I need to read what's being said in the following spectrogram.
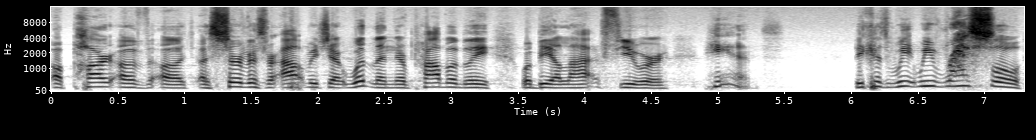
a part of a, a service or outreach at Woodland, there probably would be a lot fewer hands because we, we wrestle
